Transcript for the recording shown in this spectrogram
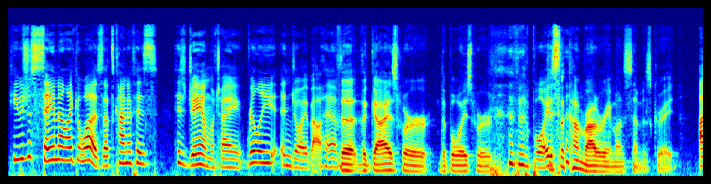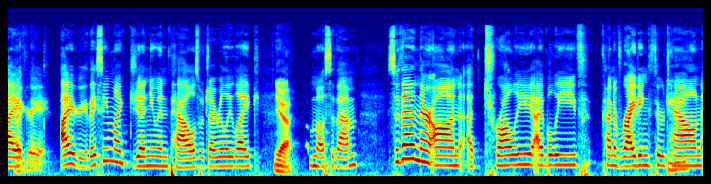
he was just saying it like it was. That's kind of his his jam, which I really enjoy about him. The the guys were the boys were The, boys. just the camaraderie amongst them is great. I agree. think. I agree. They seem like genuine pals, which I really like. Yeah, Most of them. So then they're on a trolley, I believe, kind of riding through Mm-hmm. town,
